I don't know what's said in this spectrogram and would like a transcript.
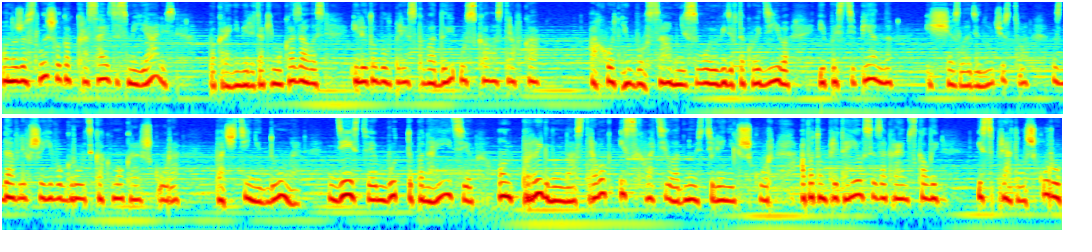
Он уже слышал, как красавицы смеялись, по крайней мере, так ему казалось, или то был плеск воды у скал островка. Охотник был сам не свой, увидев такое диво, и постепенно исчезло одиночество, сдавлившее его грудь, как мокрая шкура. Почти не думая, Действие будто по наитию, он прыгнул на островок и схватил одну из тюленей шкур, а потом притаился за краем скалы и спрятал шкуру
